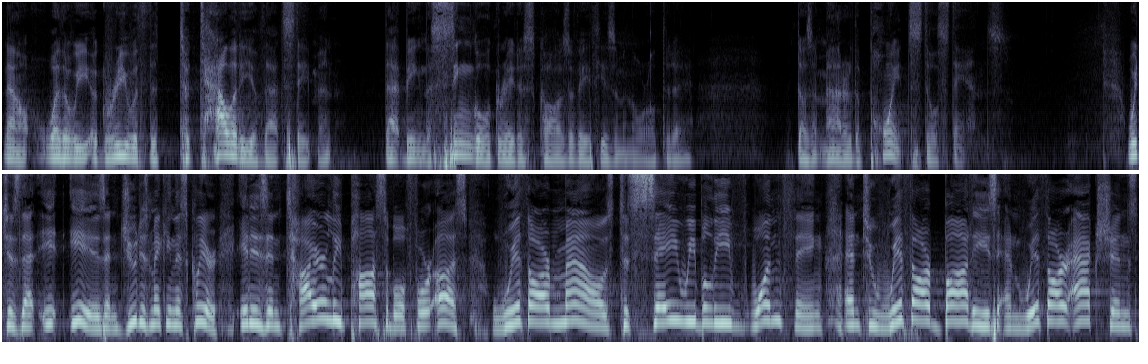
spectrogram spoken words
Now, whether we agree with the totality of that statement, that being the single greatest cause of atheism in the world today, doesn't matter. The point still stands. Which is that it is, and Jude is making this clear, it is entirely possible for us with our mouths to say we believe one thing and to, with our bodies and with our actions,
